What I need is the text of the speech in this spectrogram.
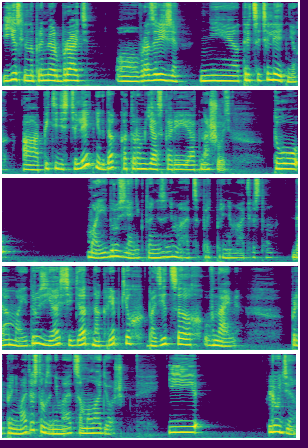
И если, например, брать э, в разрезе не 30-летних, а 50-летних, да, к которым я скорее отношусь, то мои друзья, никто не занимается предпринимательством. Да, мои друзья сидят на крепких позициях в найме. Предпринимательством занимается молодежь. И люди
